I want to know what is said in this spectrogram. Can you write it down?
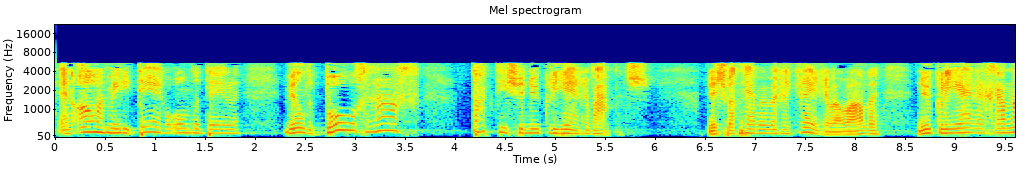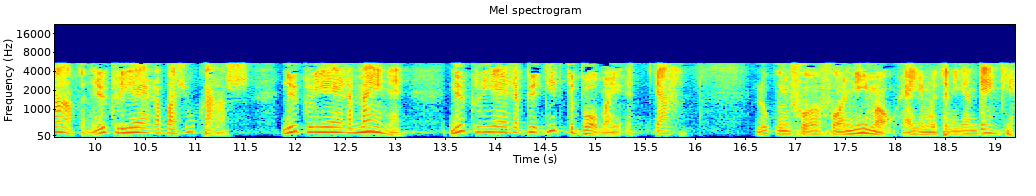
En alle militaire onderdelen wilden dolgraag tactische nucleaire wapens. Dus wat hebben we gekregen? We hadden nucleaire granaten, nucleaire bazooka's, nucleaire mijnen, nucleaire bedieptebommen. Ja, looking for, for Nemo, hè? je moet er niet aan denken.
